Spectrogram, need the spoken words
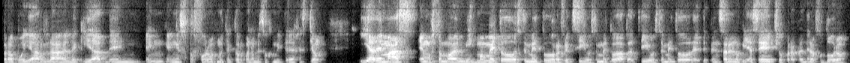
para apoyar la, la equidad en, en, en, esos foros multiactor, bueno, en esos comités de gestión. Y además hemos tomado el mismo método, este método reflexivo, este método adaptativo, este método de, pensar en lo que ya se ha hecho para aprender a futuro,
